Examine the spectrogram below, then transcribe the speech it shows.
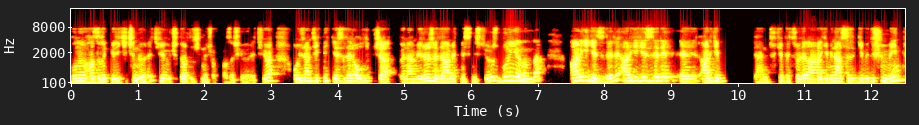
Bunu hazırlık 1-2 için de öğretiyor, 3-4 için de çok fazla şey öğretiyor. O yüzden teknik gezilere oldukça önem veriyoruz ve devam etmesini istiyoruz. Bunun yanında ARGE gezileri, ARGE gezileri, ARGE yani Türkiye Petrolleri ARGE binası gibi düşünmeyin.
